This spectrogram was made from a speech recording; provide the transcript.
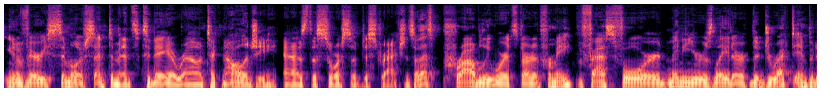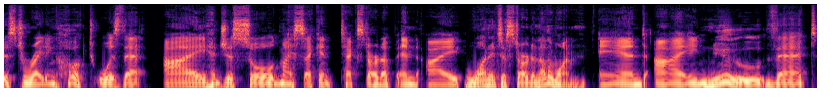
you know, very similar sentiments today around technology as the source of distraction. So that's probably where it started for me. Fast forward many years later, the direct impetus to writing Hooked was that I had just sold my second tech startup and I wanted to start another one. And I knew that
